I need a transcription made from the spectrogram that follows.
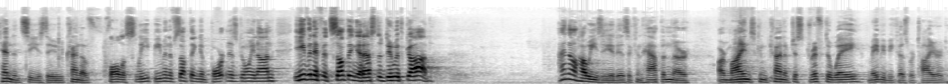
tendencies to kind of fall asleep, even if something important is going on, even if it's something that has to do with God. I know how easy it is, it can happen. Our, our minds can kind of just drift away, maybe because we're tired.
